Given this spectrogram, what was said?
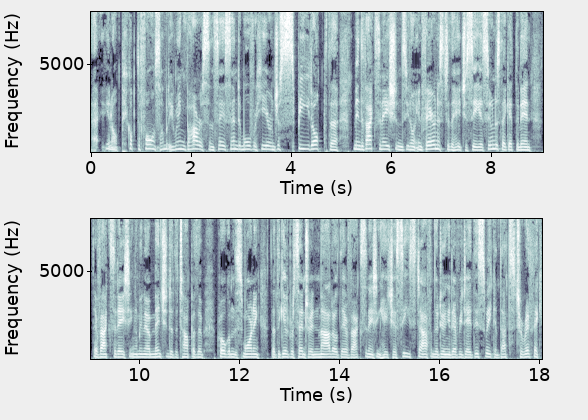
Uh, you know, pick up the phone, somebody ring Boris and say send him over here and just speed up the. I mean, the vaccinations. You know, in fairness to the HSE, as soon as they get them in, they're vaccinating. I mean, I mentioned at the top of the program this morning that the Gilbert Centre in Mallow they're vaccinating HSE staff and they're doing it every day this week, and that's terrific.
